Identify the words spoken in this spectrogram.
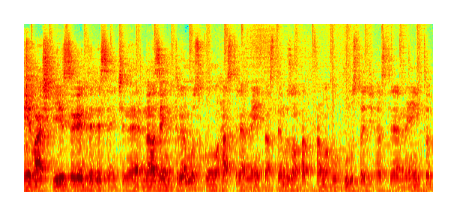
Eu acho que isso é interessante, né? Nós entramos com o rastreamento, nós temos uma plataforma robusta de rastreamento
